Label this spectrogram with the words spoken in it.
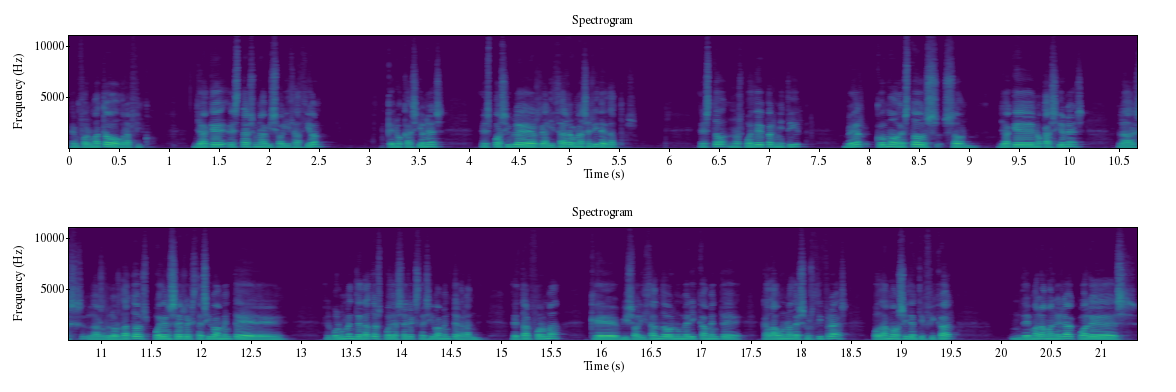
en formato gráfico, ya que esta es una visualización que en ocasiones es posible realizar a una serie de datos. Esto nos puede permitir ver cómo estos son, ya que en ocasiones los datos pueden ser excesivamente, el volumen de datos puede ser excesivamente grande, de tal forma que visualizando numéricamente cada una de sus cifras podamos identificar de mala manera cuál es,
